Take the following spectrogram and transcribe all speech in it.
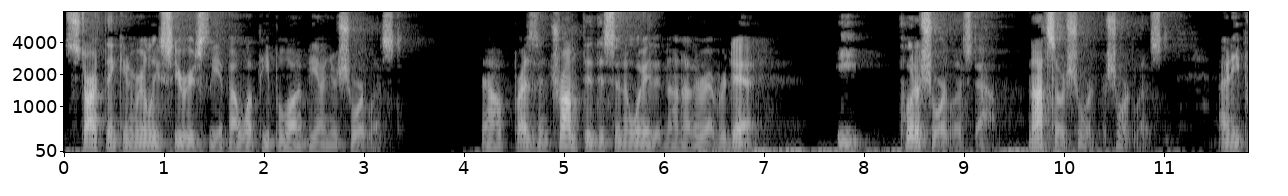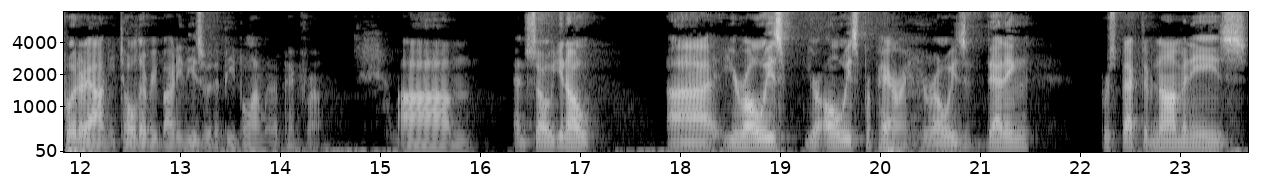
start thinking really seriously about what people ought to be on your short list. Now, President Trump did this in a way that none other ever did. He put a short list out, not so short a short list, and he put it out and he told everybody these were the people I'm going to pick from. Um, and so, you know, uh, you're always you're always preparing. You're always vetting prospective nominees.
